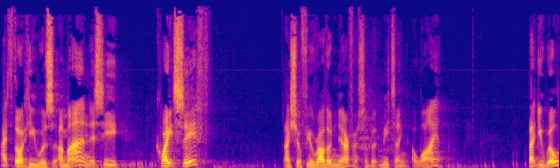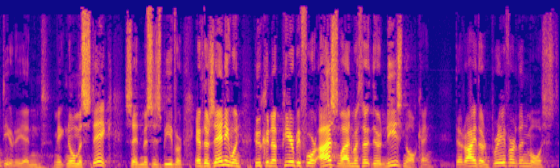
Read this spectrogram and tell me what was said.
I thought he was a man. Is he quite safe? I shall feel rather nervous about meeting a lion. That you will, dearie, and make no mistake, said Mrs. Beaver. If there's anyone who can appear before Aslan without their knees knocking, they're either braver than most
